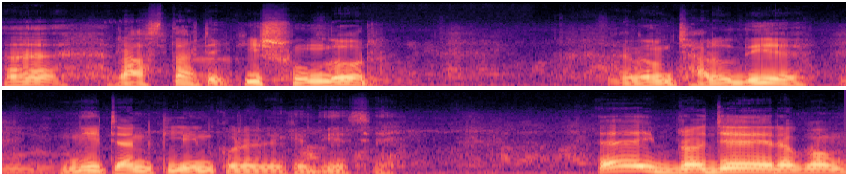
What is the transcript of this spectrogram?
হ্যাঁ রাস্তাটি কি সুন্দর। একদম ঝাড়ু দিয়ে নিট অ্যান্ড ক্লিন করে রেখে দিয়েছে। এই ব্রজে এরকম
